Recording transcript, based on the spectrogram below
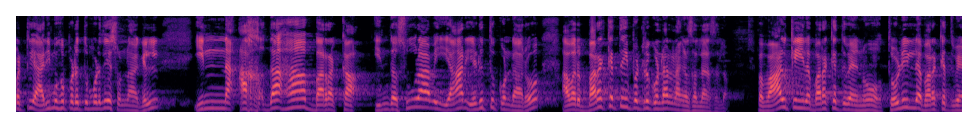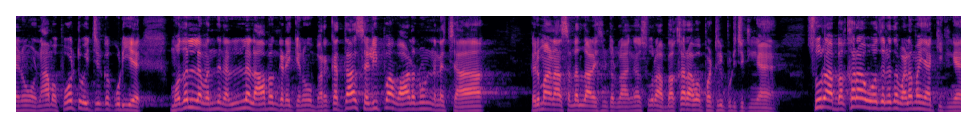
பற்றி அறிமுகப்படுத்தும் பொழுதே சொன்னார்கள் இன்ன அஹ்தஹா பரக்கா. இந்த சூறாவை யார் எடுத்துக்கொண்டாரோ அவர் பறக்கத்தை பெற்றுக்கொண்டார் நாங்கள் சல்லா செல்லம் இப்போ வாழ்க்கையில் பறக்கத்து வேணும் தொழிலில் பறக்கத்து வேணும் நாம் போட்டு வச்சிருக்கக்கூடிய முதல்ல வந்து நல்ல லாபம் கிடைக்கணும் பறக்கத்தா செழிப்பாக வாழணும்னு நினச்சா பெருமானா சல்லல்லா அலிஸ்லம் சொல்கிறாங்க சூரா பக்கராவை பற்றி பிடிச்சிக்குங்க. சூரா பக்கரா ஓதுறதை வளமையாக்கிக்குங்க.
